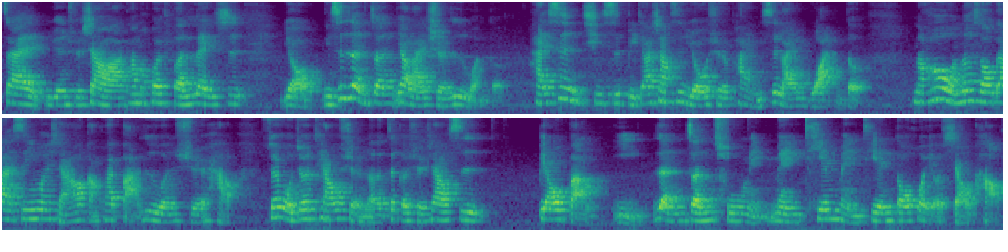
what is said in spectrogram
在语言学校啊，他们会分类是有你是认真要来学日文的，还是其实比较像是游学派，你是来玩的。然后我那时候当然是因为想要赶快把日文学好，所以我就挑选了这个学校是标榜以认真出名，每天每天都会有小考，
